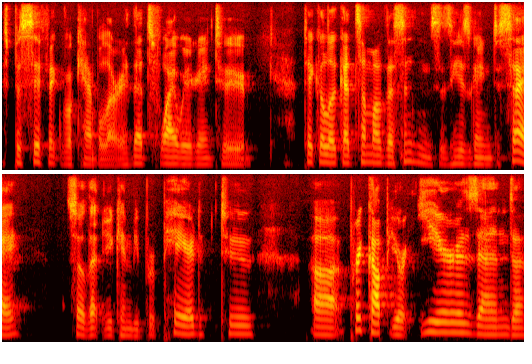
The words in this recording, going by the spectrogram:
specific vocabulary. That's why we're going to take a look at some of the sentences he's going to say so that you can be prepared to uh, prick up your ears and uh,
